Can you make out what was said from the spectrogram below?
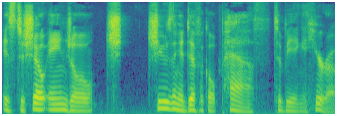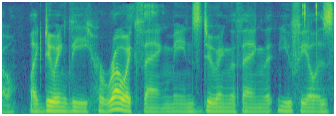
is to show Angel ch- choosing a difficult path to being a hero. Like doing the heroic thing means doing the thing that you feel is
